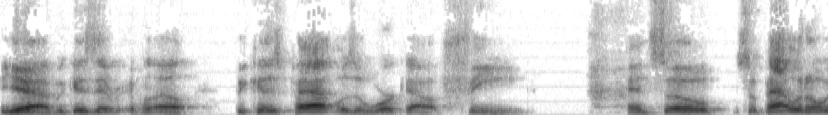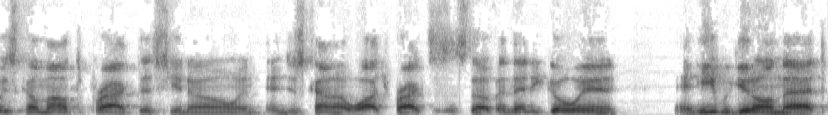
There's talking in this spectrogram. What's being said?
yeah, because every, well, because Pat was a workout fiend. And so, so Pat would always come out to practice, you know, and, and just kind of watch practice and stuff. And then he'd go in and he would get on that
